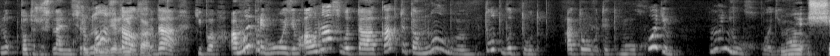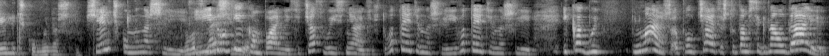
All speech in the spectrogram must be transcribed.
ну кто-то же с нами все равно наверняка. остался, да, типа, а мы привозим, а у нас вот так, как-то там, ну, тут вот тут, а то вот это мы уходим, мы не уходим. Но щелечку мы нашли. Щелечку мы нашли. Ну вот и знаешь, другие Юля- компании сейчас выясняется, что вот эти нашли, и вот эти нашли. И как бы, понимаешь, а получается, что там сигнал дали,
